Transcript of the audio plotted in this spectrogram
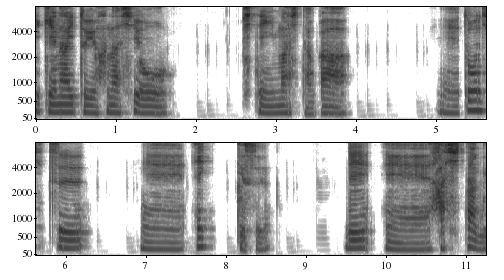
いけないという話をしていましたが、えー、当日、えー、X で、えー、ハッシュタグ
